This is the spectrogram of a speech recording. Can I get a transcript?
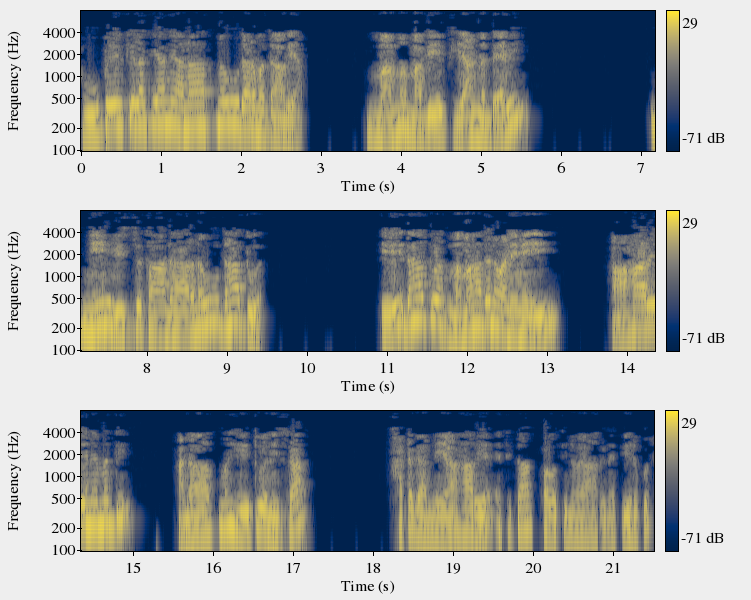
රූපය කියලා කියන්නේ අනාත්ම වූ ධර්මතාවයක්. මම මගේ කියන්න බැරි මේ විශ්ව සාධාරණ වූ ධාතුව. ඒ ධාතුවත් මම හදනව නෙමෙයි ආහාරය නැමැති අනාත්ම හේතුව නිසා හටගන්නේ ආහාරය ඇතිතාක් පවතින ආහාරය නැති වෙනකොට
